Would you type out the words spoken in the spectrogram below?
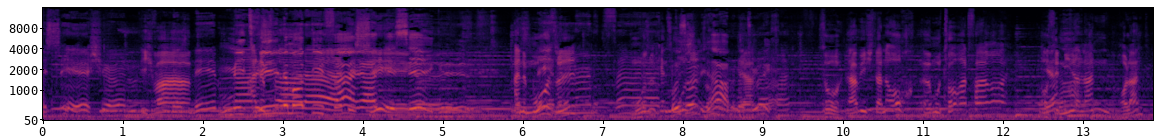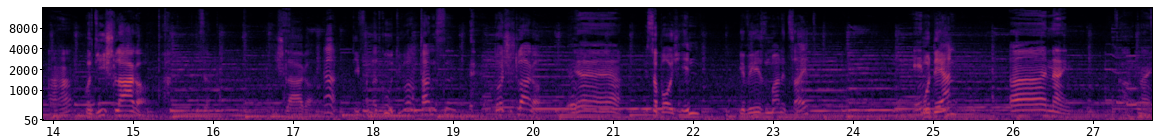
ist sehr schön. Ich war Das Leben Mit Willem auf die Fahrrad ist gesegelt. Eine Mosel. Mosel, kennst du Mosel? Mosel? Ja, aber natürlich. So, da habe ich dann auch äh, Motorradfahrer aus Ja. den Niederlanden, Holland Aha. und die Schlager. Die Schlager. Ja, die fanden das gut. Die waren tanzen, deutsche Schlager. Ja, ja, ja. Ist das bei euch in gewesen mal eine Zeit? In? Modern? Uh, nein. Nein.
